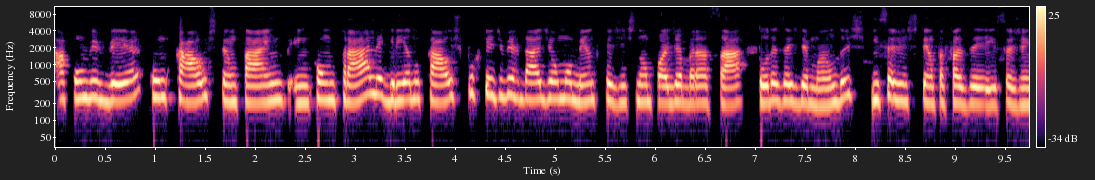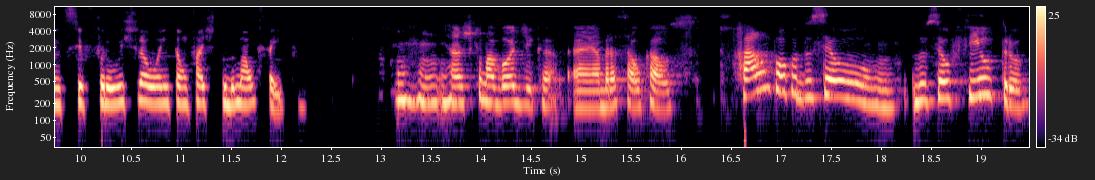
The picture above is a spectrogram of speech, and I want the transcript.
a conviver com o caos, tentar en encontrar alegria no caos, porque de verdade é um momento que a gente não pode abraçar todas as demandas e se a gente tenta fazer isso a gente se frustra ou então faz tudo mal feito. Uhum, acho que uma boa dica é abraçar o caos. Fala um pouco do seu, do seu filtro.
